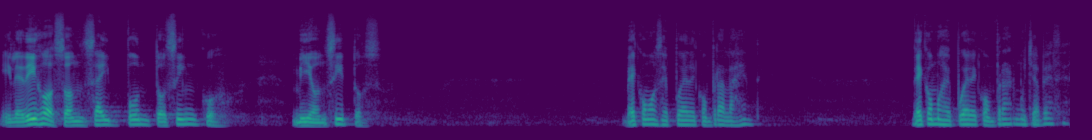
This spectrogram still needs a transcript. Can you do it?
y le dijo, son 6.5 milloncitos. ¿Ve cómo se puede comprar la gente? ¿Ve cómo se puede comprar muchas veces?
